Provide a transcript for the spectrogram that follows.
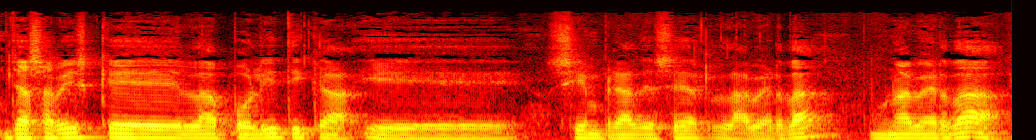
ya sabéis que la política eh, siempre ha de ser la verdad, una verdad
